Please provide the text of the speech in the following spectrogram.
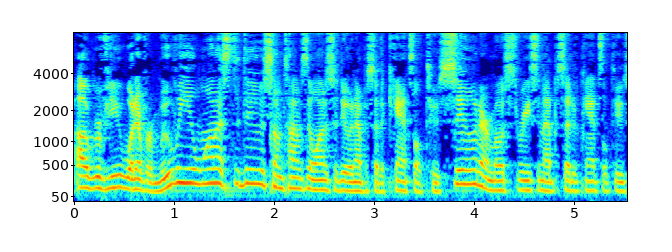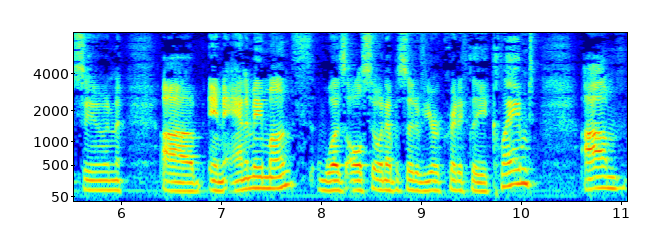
uh, review whatever movie you want us to do. Sometimes they want us to do an episode of Cancel Too Soon. Our most recent episode of Cancel Too Soon uh, in Anime Month was also an episode of Your Critically Acclaimed. Um,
